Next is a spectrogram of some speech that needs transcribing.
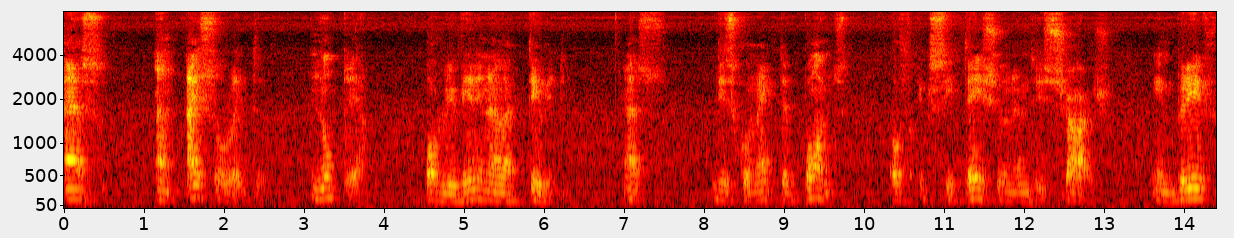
As an isolated nuclear of libidinal activity, as disconnected points of excitation and discharge, in brief,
